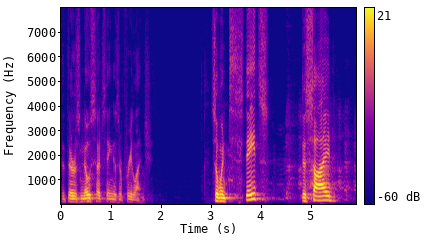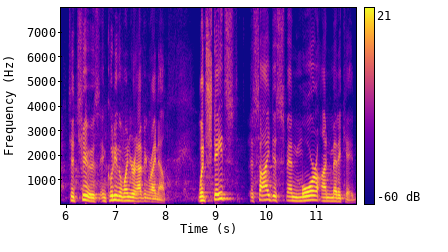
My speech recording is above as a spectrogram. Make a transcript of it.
that there's no such thing as a free lunch. So when states decide to choose, including the one you're having right now, when states decide to spend more on Medicaid,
